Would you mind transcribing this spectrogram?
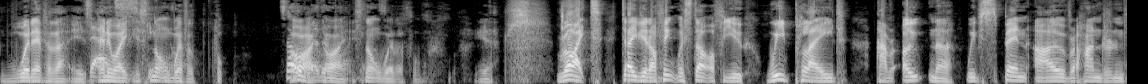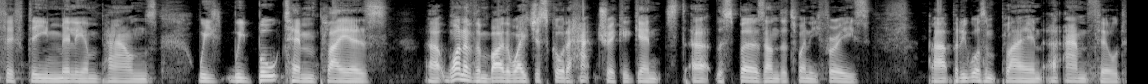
Whatever that is. That's anyway, it's not a weather. It's not all right, all right. It's not a weather. Yeah. Right, David. I think we'll start off for you. We played our opener. We've spent over 115 million pounds. We we bought 10 players. Uh, one of them, by the way, just scored a hat trick against uh, the Spurs under 23s, uh, but he wasn't playing at Anfield.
